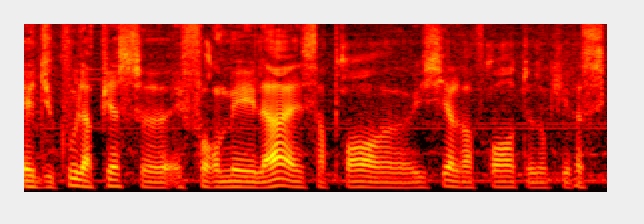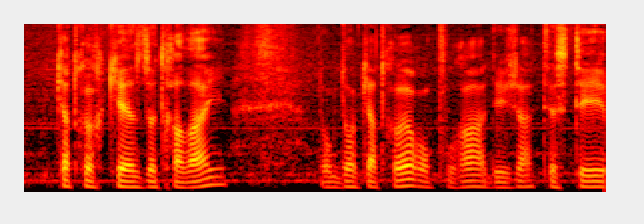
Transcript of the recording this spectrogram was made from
Et du coup, la pièce est formée là et ça prend, ici, elle va prendre, donc il reste 4 heures 15 de travail. Donc dans 4 heures, on pourra déjà tester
